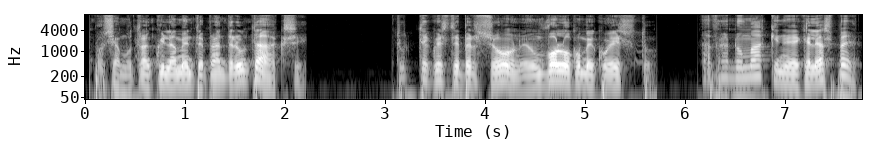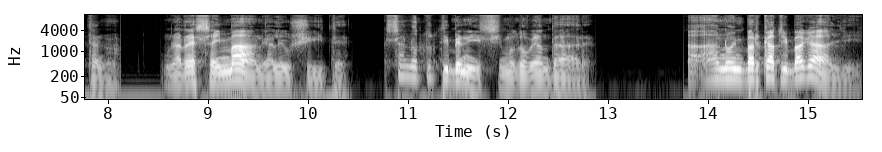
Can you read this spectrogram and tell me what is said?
Possiamo tranquillamente prendere un taxi. Tutte queste persone, un volo come questo, avranno macchine che le aspettano, una ressa immane alle uscite. Sanno tutti benissimo dove andare. Hanno imbarcato i bagagli,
